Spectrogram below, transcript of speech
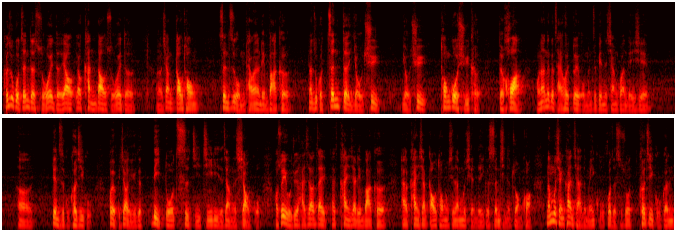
可如果真的所谓的要要看到所谓的呃像高通，甚至我们台湾的联发科，那如果真的有去有去通过许可的话，哦那那个才会对我们这边的相关的一些呃电子股、科技股会有比较有一个利多刺激激励的这样的效果。好，所以我觉得还是要再再看一下联发科。还要看一下高通现在目前的一个申请的状况。那目前看起来的美股或者是说科技股跟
